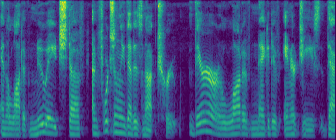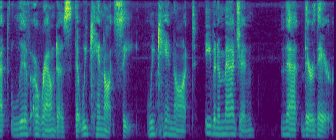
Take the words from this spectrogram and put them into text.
and a lot of new age stuff. Unfortunately, that is not true. There are a lot of negative energies that live around us that we cannot see. We cannot even imagine that they're there.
